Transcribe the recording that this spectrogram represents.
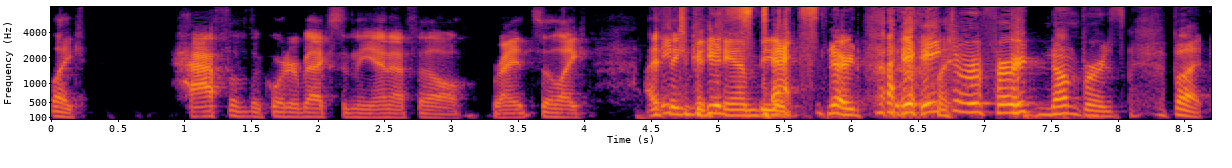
like half of the quarterbacks in the NFL, right? So, like, I hate think could Cam be a stats nerd. I hate to refer numbers, but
